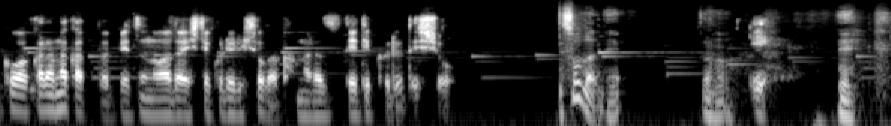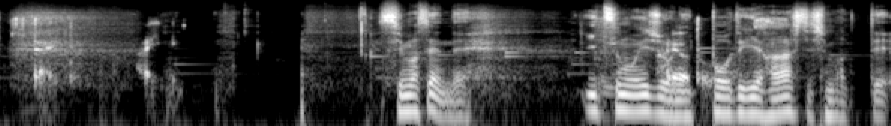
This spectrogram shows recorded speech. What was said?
く分からなかった別の話題してくれる人が必ず出てくるでしょそうだね。うん。う。ええ。ね。はい。すいませんね。いつも以上に一方的に話してしまって、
